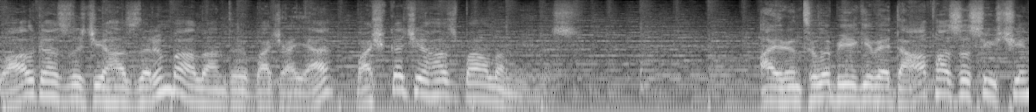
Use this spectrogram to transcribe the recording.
Doğalgazlı cihazların bağlandığı bacaya başka cihaz bağlamayınız. Ayrıntılı bilgi ve daha fazlası için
